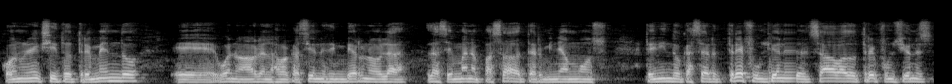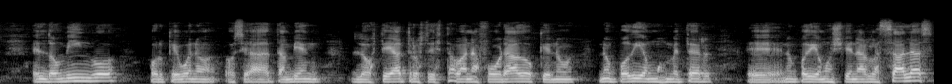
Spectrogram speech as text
con un éxito tremendo eh, bueno, ahora en las vacaciones de invierno, la, semana pasada terminamos teniendo que hacer tres funciones el sábado, tres funciones el domingo, porque bueno, o sea, también los teatros estaban aforados que no, no podíamos meter, eh, no podíamos llenar las salas.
